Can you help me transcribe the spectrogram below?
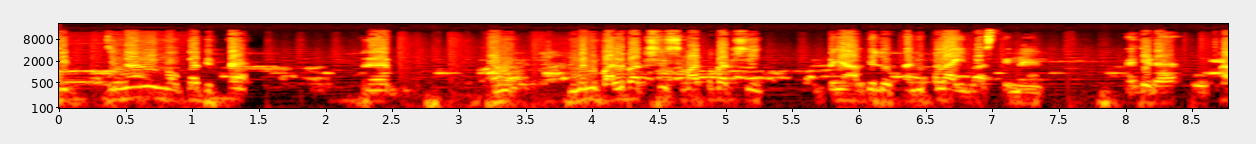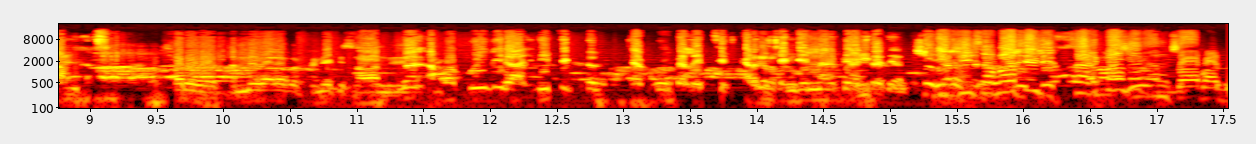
ਜਿੰਨਾ ਵੀ ਮੌਕਾ ਦਿੱਤਾ ਹੈ, ਮੈਨੂੰ ਬਲ ਬਖਸ਼ੀ ਸਮਤ ਬਖਸ਼ੀ ਪੰਜਾਬ ਦੇ ਲੋਕਾਂ ਦੀ ਭਲਾਈ ਵਾਸਤੇ ਮੈਂ ਜਿਹੜਾ ਉਹ ਕੰਮ ਕਰ ਸਕਾਂ ਪਰ ਧੰਨੇ ਵਾਲਾ ਬੈਠੇ ਕਿਸਾਨ ਨੇ। ਮੈਂ ਆਪਾਂ ਕੋਈ ਵੀ ਰਾਜਨੀਤਿਕ ਜਾਂ ਕੋਈ ਗੱਲ ਇੱਥੇ ਕਰਕੇ ਚੰਗੇ ਨਹੀਂ ਲੱਗਦੇ ਅੱਜ ਦਾ ਸ਼ਹੀਦੀ ਸਭਾ ਤੇ ਸੀਐਮ ਸਾਹਿਬ ਅੱਜ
